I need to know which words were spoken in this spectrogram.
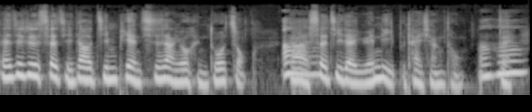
但这就是涉及到晶片，事实上有很多种，哦那设计的原理不太相同。嗯哼，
